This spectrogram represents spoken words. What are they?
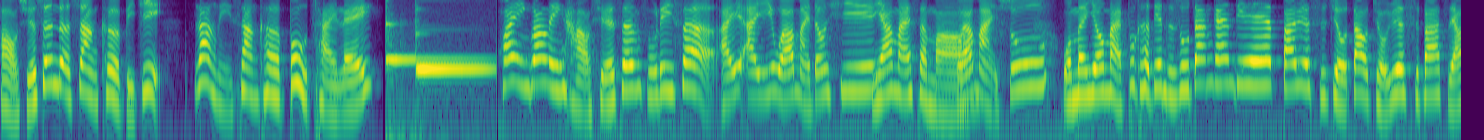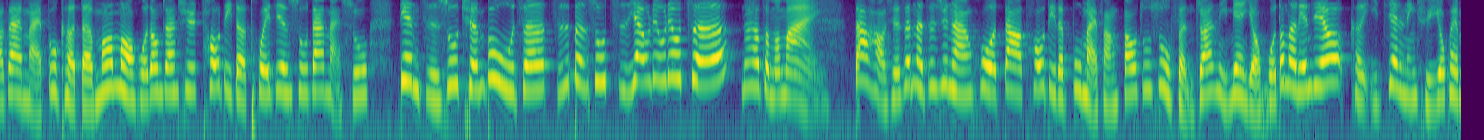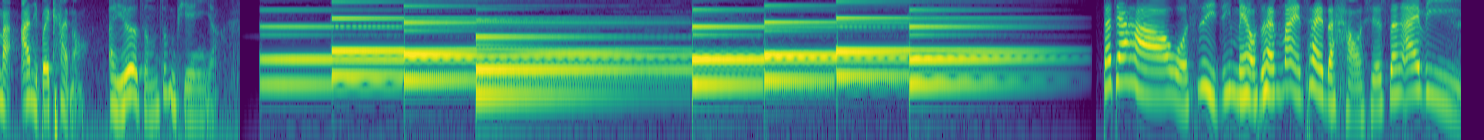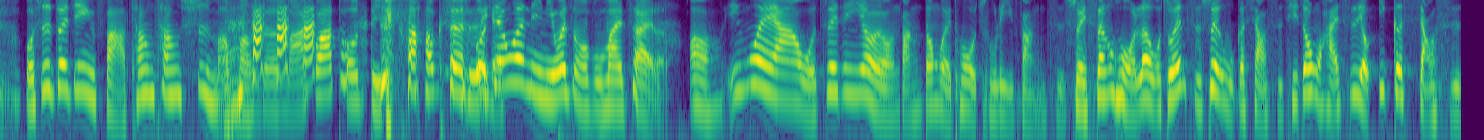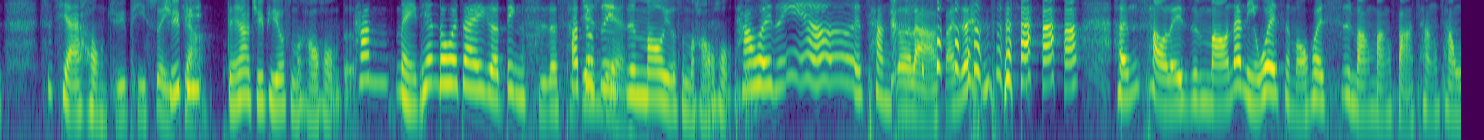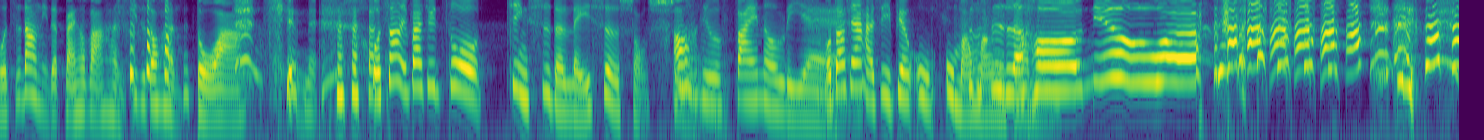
好学生的上课笔记，让你上课不踩雷。欢迎光临好学生福利社。阿姨，阿姨，我要买东西。你要买什么？我要买书。我们有买 Book 电子书当干爹。八月十九到九月十八，只要在买 Book 的 Momo 活动专区，Toddy 的推荐书单买书，电子书全部五折，纸本书只要六六折。那要怎么买？到好学生的资讯栏，或到 Toddy 的不买房包租数粉专里面有活动的链接哦，可以一键领取优惠码啊！你不会看哦？哎呦，怎么这么便宜啊？大家好，我是已经没有在卖菜的好学生 Ivy，我是最近法苍苍事茫茫的麻瓜 Toddy，好可怜。我先问你，你为什么不卖菜了？哦，因为啊，我最近又有房东委托我处理房子，水深火热。我昨天只睡五个小时，其中我还是有一个小时是起来哄橘皮睡觉。橘皮，等一下，橘皮有什么好哄的？他每天都会在一个定时的时间，他就是一只猫，有什么好哄？它会这样唱歌啦，反正很吵的一只猫。那你为什么会事茫茫法苍苍？我知道你的白头发很一直都很多啊，钱呢？我上礼拜去做。近视的镭射手术哦，You finally 哎，我到现在还是一片雾雾茫茫，是不是 The whole new world？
